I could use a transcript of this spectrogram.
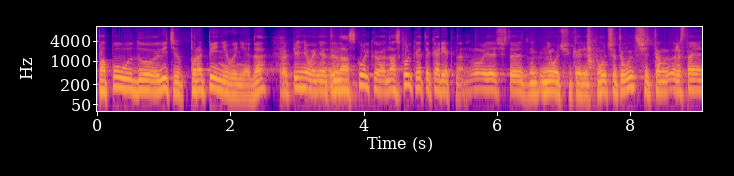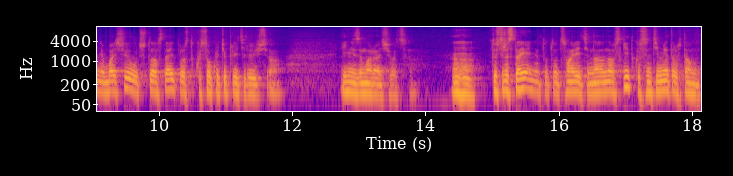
по поводу, видите, пропенивания, да? Пропенивание это... Насколько, насколько это корректно? Ну, я считаю, не, не очень корректно. Лучше это вытащить, там расстояния большие, лучше туда вставить просто кусок утеплителя и все. И не заморачиваться. Ага. То есть расстояние тут, вот смотрите, на, на вскидку сантиметров там,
